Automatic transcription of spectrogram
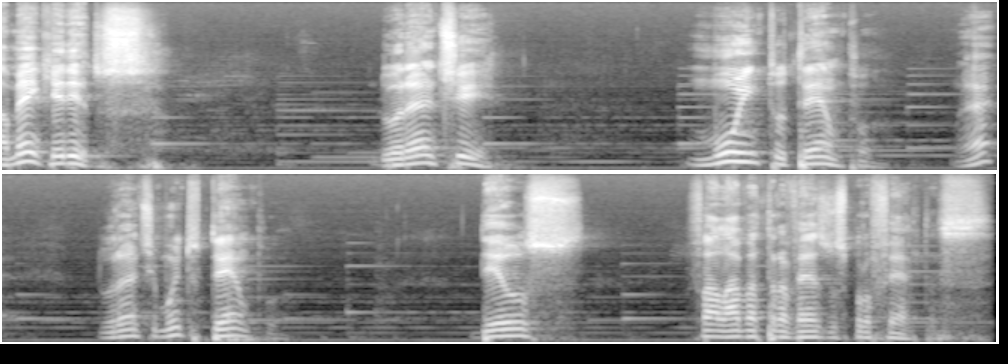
Amém, queridos? Durante muito tempo, né? Durante muito tempo, Deus falava através dos profetas.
